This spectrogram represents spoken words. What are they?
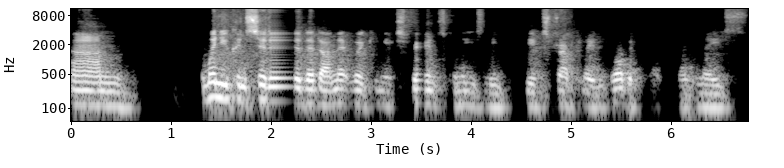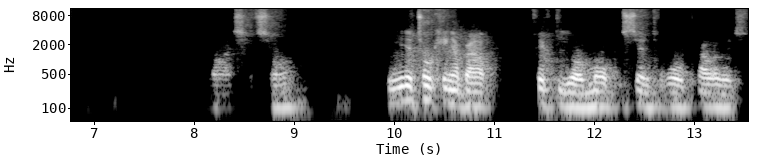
Um, when you consider that our networking experience can easily be extrapolated like maize, rice, and so on, you're talking about 50 or more percent of all calories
